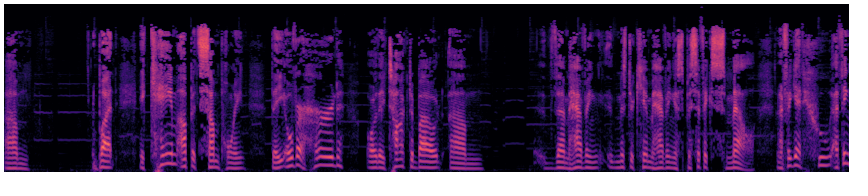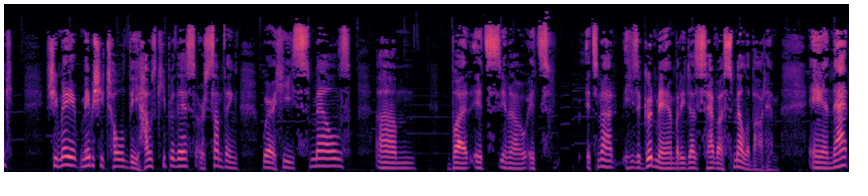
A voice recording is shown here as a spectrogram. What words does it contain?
Um, but it came up at some point. They overheard or they talked about um, them having Mr. Kim having a specific smell, and I forget who. I think she may maybe she told the housekeeper this or something where he smells, um, but it's you know it's it's not. He's a good man, but he does have a smell about him, and that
